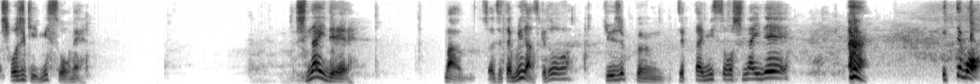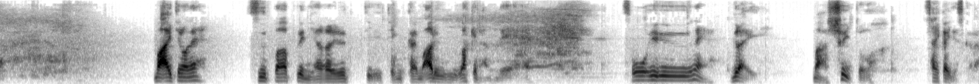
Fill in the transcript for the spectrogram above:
正直ミスをね、しないで、まあ、それは絶対無理なんですけど、90分絶対ミスをしないで、行っても、まあ相手のね、スーパープレーにやられるっていう展開もあるわけなんで、そういうね、ぐらい、まあ首位と最下位ですから、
